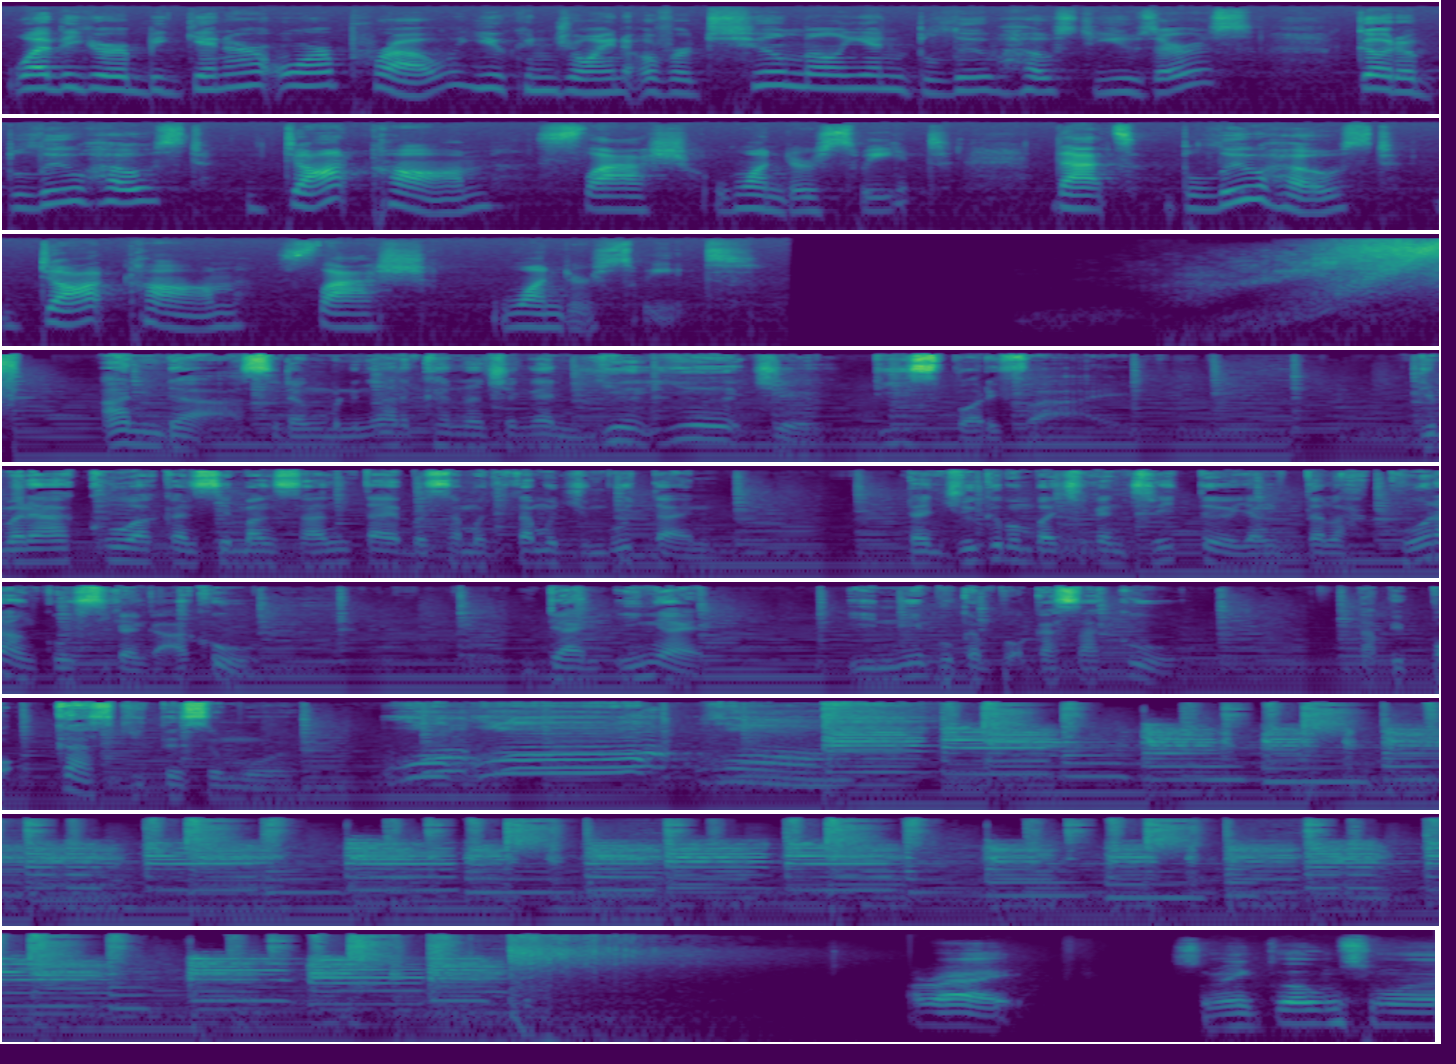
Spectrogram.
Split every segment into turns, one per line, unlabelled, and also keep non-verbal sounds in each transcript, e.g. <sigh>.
Whether you're a beginner or a pro, you can join over 2 million Bluehost users. Go to bluehost.com slash wondersuite. That's bluehost.com slash wondersuite.
Anda sedang mendengarkan rancangan Ye Ye Je di Spotify. Di mana aku akan sembang santai bersama tetamu jemputan dan juga membacakan cerita yang telah korang kongsikan ke aku. Dan ingat, ini bukan podcast aku, tapi podcast kita semua.
Alright. Assalamualaikum semua.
